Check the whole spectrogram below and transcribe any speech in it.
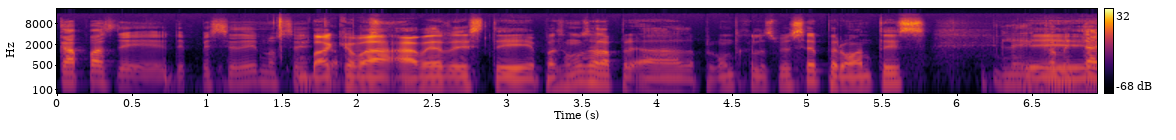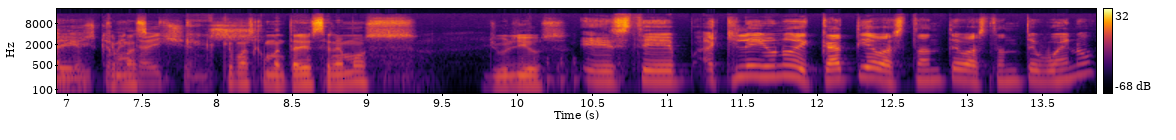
capas de, de PCD, no sé. Va que va. A ver, este, pasemos a la, pre- a la pregunta que les voy a hacer, pero antes. Le- eh, comentarios, ¿qué más. ¿Qué más comentarios tenemos? Julius. Este, aquí leí uno de Katia bastante, bastante bueno.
